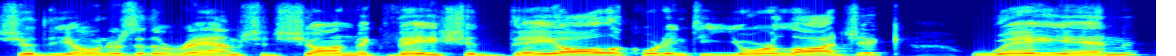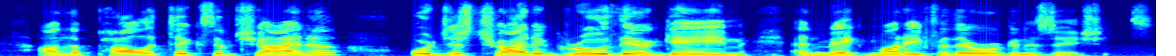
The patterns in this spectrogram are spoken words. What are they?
Should the owners of the Rams? Should Sean McVay? Should they all, according to your logic, weigh in on the politics of China or just try to grow their game and make money for their organizations?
